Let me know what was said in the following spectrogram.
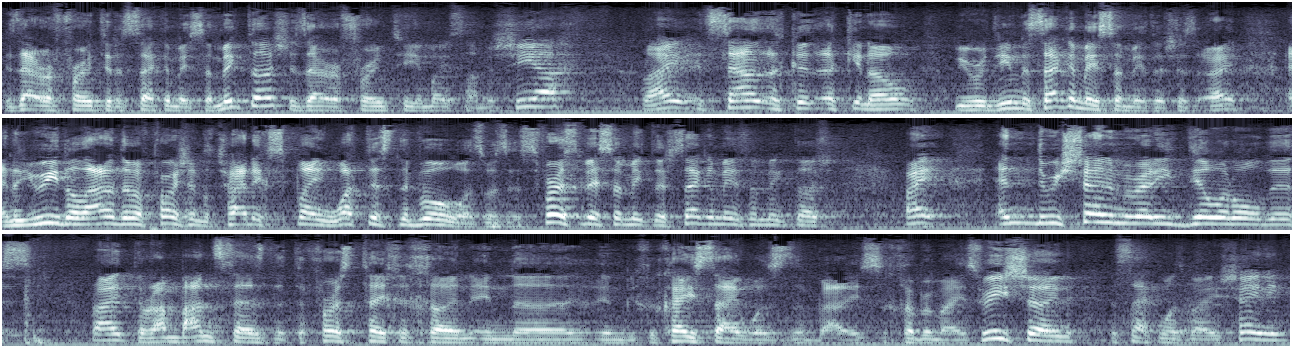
Is that referring to the second Mesa Mikdash? Is that referring to Yemais HaMashiach? Right? It sounds like, like, you know, we redeemed the second Mesa Mikdash, right? And you read a lot of the and they'll try to explain what this Nebuah was. Was this first Mesa Mikdash, second Mesa Mikdash, right? And the Rishonim already deal with all this, right? The Ramban says that the first Teichacha in, the in, in Chukaisai was the Churban Bayis Rishon, the second was Bayis Sheni.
